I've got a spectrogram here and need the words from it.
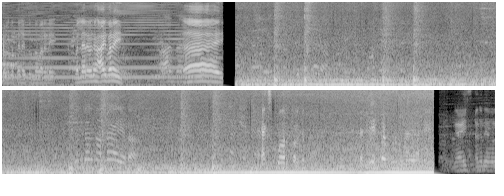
കൊൽക്കത്തയിൽ എത്തുന്ന പറയണേ എല്ലാവരും ഒരു ഹായ് പറയ്. ഹായ് നല്ല കാര്യട്ടാ എക്സ്പ്ലോർ കൊൽക്കത്ത ഗൈസ് അങ്ങനെ ഞങ്ങൾ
